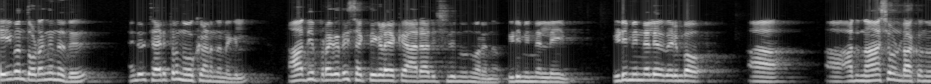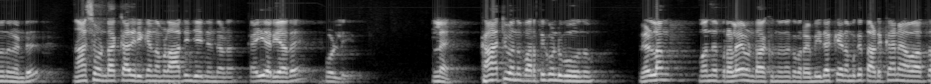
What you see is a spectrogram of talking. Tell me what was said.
ദൈവം തുടങ്ങുന്നത് അതിന്റെ ഒരു ചരിത്രം നോക്കുകയാണെന്നുണ്ടെങ്കിൽ ആദ്യ പ്രകൃതി ശക്തികളെയൊക്കെ ആരാധിച്ചിരുന്നു എന്ന് പറയുന്നു. ഇടിമിന്നലിനെയും ഇടിമിന്നൽ വരുമ്പോൾ അത് നാശം ഉണ്ടാക്കുന്നു എന്ന് കണ്ട് നാശം ഉണ്ടാക്കാതിരിക്കാൻ നമ്മൾ ആദ്യം ചെയ്യുന്നത് എന്താണ്? കൈ അറിയാതെ പൊള്ളി അല്ലേ? കാറ്റ് വന്ന് പറത്തിക്കൊണ്ട് പോകുന്നു വെള്ളം വന്ന് പ്രളയം ഉണ്ടാക്കുന്നു എന്നൊക്കെ പറയുമ്പോൾ ഇതൊക്കെ നമുക്ക് തടുക്കാനാവാത്ത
